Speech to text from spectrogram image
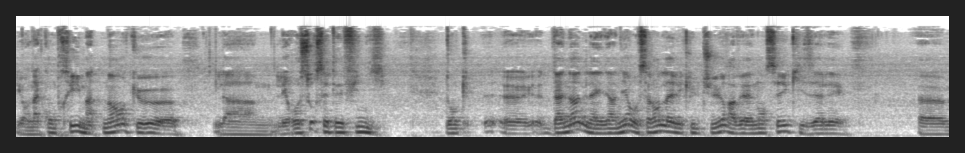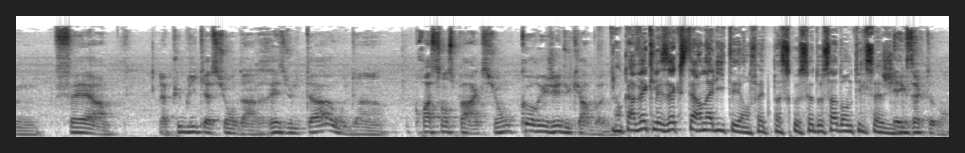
Et on a compris maintenant que euh, la, les ressources étaient finies. Donc Danone, l'année dernière, au Salon de l'Agriculture, avait annoncé qu'ils allaient faire la publication d'un résultat ou d'un croissance par action corrigée du carbone. Donc avec les externalités en fait, parce que c'est de ça dont il s'agit. Exactement.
